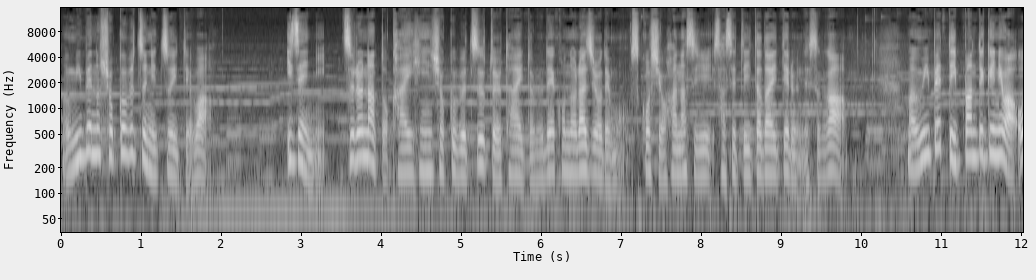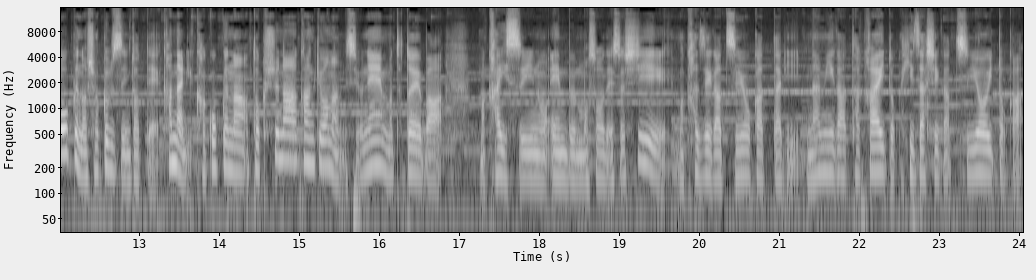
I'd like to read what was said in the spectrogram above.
海辺の植物については以前に「つるなと海浜植物」というタイトルでこのラジオでも少しお話しさせていただいてるんですが、まあ、海辺って一般的には多くの植物にとってかなり過酷な特殊な環境なんですよね。まあ、例えば、まあ、海水の塩分もそうですし、まあ、風が強かったり波が高いとか日差しが強いとか。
